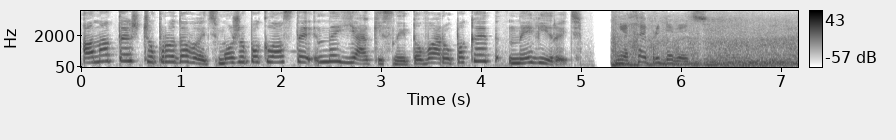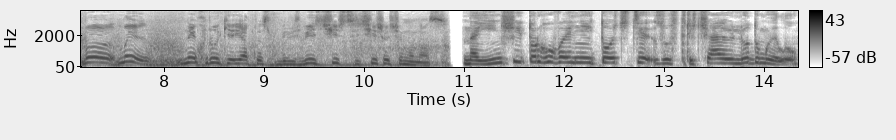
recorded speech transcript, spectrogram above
А на те, що продавець може покласти неякісний товар у пакет, не вірить. Ні, хай продавець. Бо ми в них руки якось більш чисті, ніж у нас. На іншій торговельній точці зустрічаю Людмилу.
